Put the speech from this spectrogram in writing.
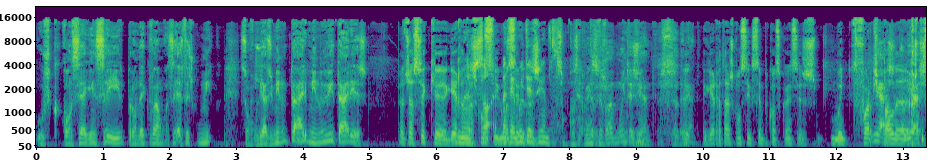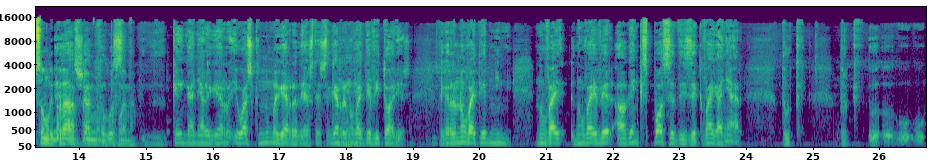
Os que conseguem sair, para onde é que vão? Estas são comunidades minoritárias. Já se vê que a guerra mas traz consigo. Mas é muita de... gente. São consequências. Estamos a falar de muita gente. A, a, guerra traz consigo sempre consequências muito fortes aliás, para a aliás, restrição de liberdades. É um problema. De quem ganhar a guerra, eu acho que numa guerra destas, a guerra não vai ter vitórias. A guerra não vai ter ninguém, não vai, não vai haver alguém que se possa dizer que vai ganhar. Porque, porque o, o,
